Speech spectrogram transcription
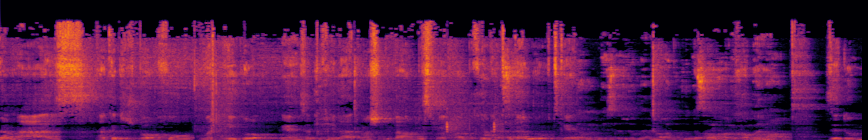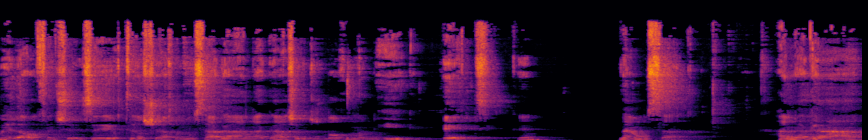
גם אז הקדוש ברוך הוא מנהיגו, כן? זה מבחינת מה שדיברנו בספרים מבחינת הגלות, כן? זה דומה מאוד, לא, זה קורבנות. זה דומה לאופן שזה יותר שייך למושג ההנהגה שהקדוש ברוך הוא מנהיג את, כן? זה המושג. הנהגה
